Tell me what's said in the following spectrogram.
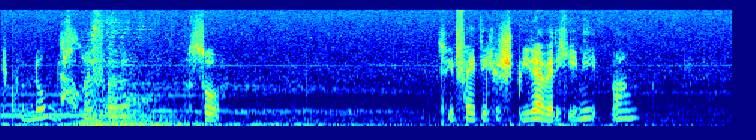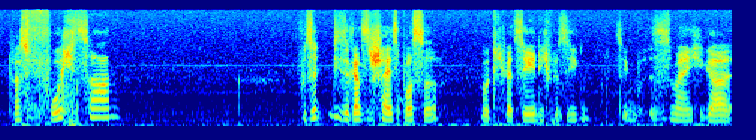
Erkundung, gibt es auch eine Folge? So. Zehnfältige Spieler werde ich eh nie machen. Was? Furchtzahn? Wo sind denn diese ganzen Scheißbosse? Gut, ich werde sie eh nicht besiegen. Deswegen ist es mir eigentlich egal.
